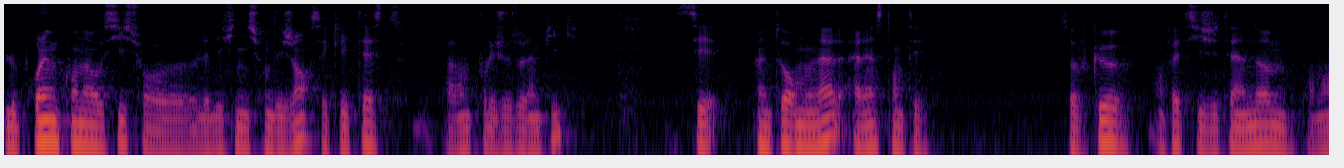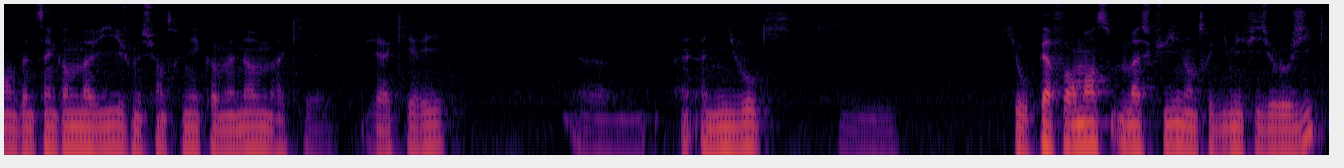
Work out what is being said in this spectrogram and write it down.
le problème qu'on a aussi sur euh, la définition des genres, c'est que les tests, par exemple pour les Jeux Olympiques, c'est un taux hormonal à l'instant T. Sauf que, en fait, si j'étais un homme pendant 25 ans de ma vie, je me suis entraîné comme un homme, j'ai acquéri euh, un, niveau qui, qui, est aux performances masculines, entre guillemets, physiologiques,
